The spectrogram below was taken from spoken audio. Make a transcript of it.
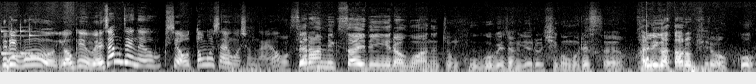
그리고 여기 외장재는 혹시 어떤 걸 사용하셨나요? 어, 세라믹 사이딩이라고 하는 좀 고급 외장재를 시공을 했어요. 관리가 따로 필요 없고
